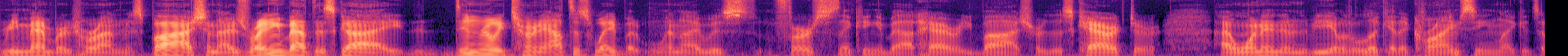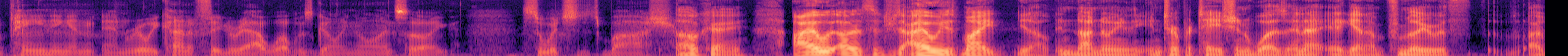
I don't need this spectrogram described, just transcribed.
remembered Hieronymus Bosch, and I was writing about this guy. It didn't really turn out this way, but when I was first thinking about Harry Bosch or this character, I wanted him to be able to look at a crime scene like it's a painting and, and really kind of figure out what was going on. So I switched it to Bosch. Okay, I it's interesting. I always my you know not knowing the interpretation was, and I, again I'm familiar with. A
